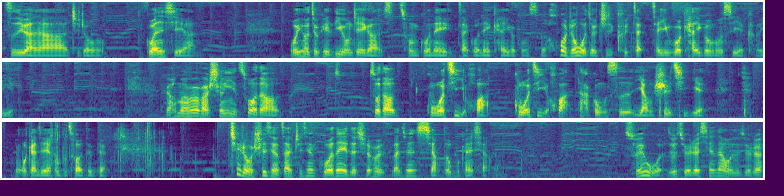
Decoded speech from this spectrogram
资源啊，这种关系啊，我以后就可以利用这个从国内在国内开一个公司，或者我就只可以在在英国开一个公司也可以。然后慢慢把生意做到做到国际化，国际化大公司、洋式企业，我感觉也很不错，对不对？这种事情在之前国内的时候完全想都不敢想的，所以我就觉着，现在我就觉着，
